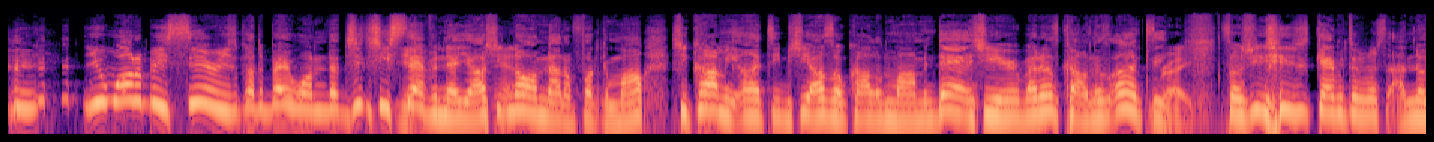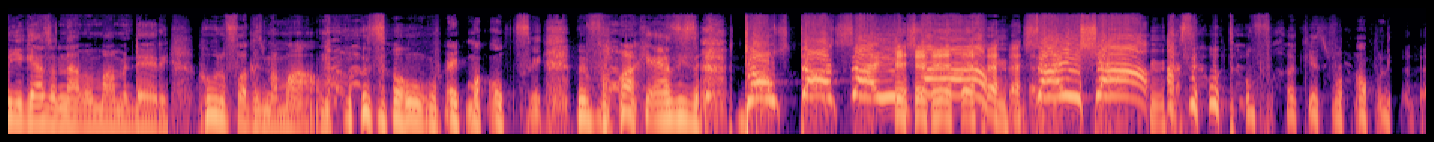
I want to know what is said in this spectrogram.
you want to be serious because the baby want to. She, she's seven now, y'all. She Yeah. know I'm not a fucking mom. She called me auntie, but she also called us mom and dad. And she hear everybody else calling us auntie. Right. So she, she just came into the room and said, I know you guys are not my mom and daddy. Who the fuck is my mom? so Raymond said, before I can answer, he said, Don't start Saisha! Saisha! I said, What the fuck is wrong with you?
